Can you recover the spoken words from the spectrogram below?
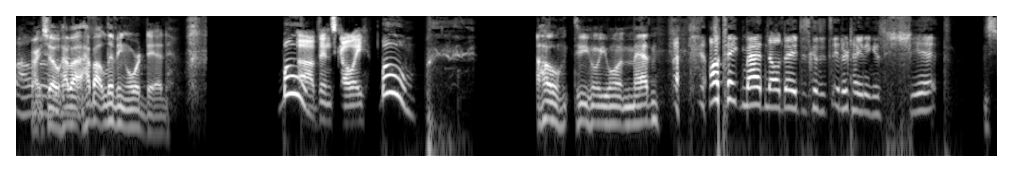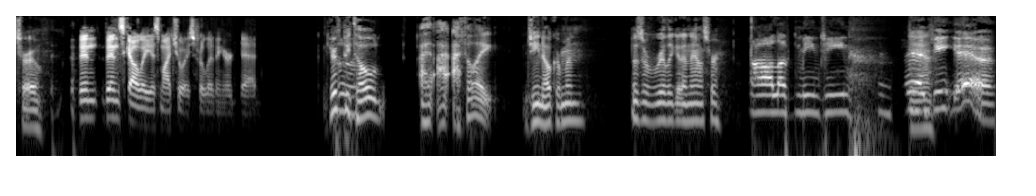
don't All know right. So how about how about living or dead? boom Uh, Vin Scully. boom? Oh, do you you want Madden? I'll take Madden all day just because it's entertaining as shit. It's true. Vin Vin Scully is my choice for living or dead. Truth be told, I, I I feel like Gene Okerlund was a really good announcer. Oh, I loved Mean Gene, Yeah, Yeah. Gene, yeah.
